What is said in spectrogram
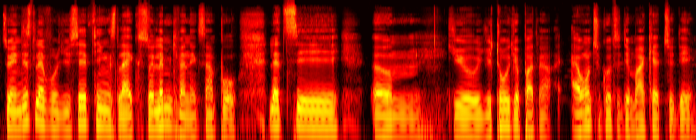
So in this level, you say things like, so let me give an example. Let's say um you you told your partner, I want to go to the market today,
